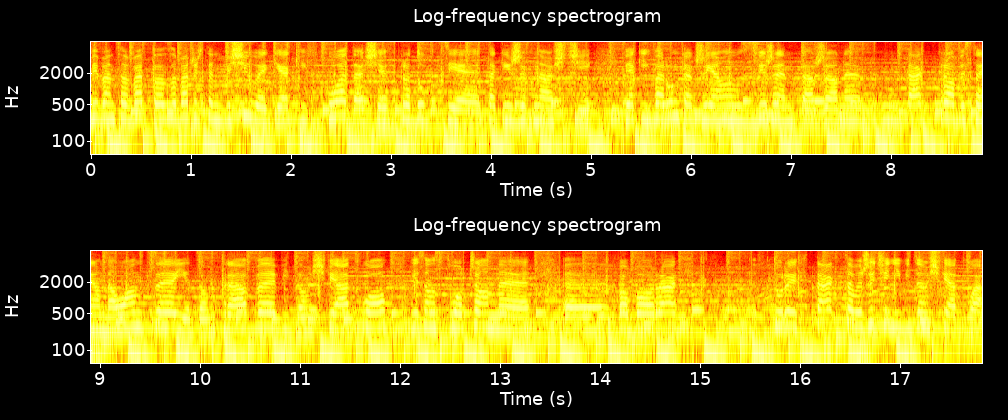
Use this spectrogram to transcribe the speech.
wie pan co, warto zobaczyć ten wysiłek, jaki wkłada się w produkcję takiej żywności, w jakich warunkach żyją zwierzęta, że one, mm, tak, krowy stoją na łące, jedzą trawę, widzą światło, nie są stłoczone e, w oborach, których tak całe życie nie widzą światła.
